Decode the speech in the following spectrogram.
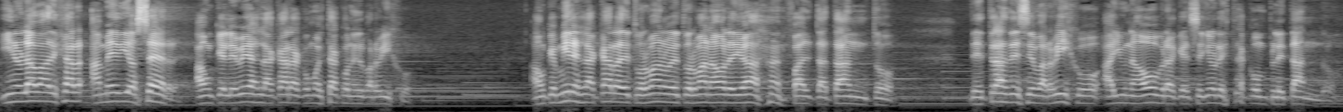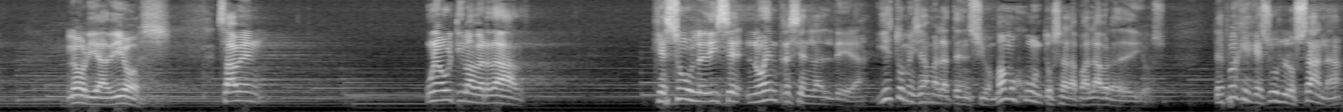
y no la va a dejar a medio hacer, aunque le veas la cara como está con el barbijo. Aunque mires la cara de tu hermano o de tu hermana ahora y digas, ah, falta tanto. Detrás de ese barbijo hay una obra que el Señor está completando. Gloria a Dios. Saben, una última verdad. Jesús le dice, no entres en la aldea. Y esto me llama la atención. Vamos juntos a la palabra de Dios. Después que Jesús lo sana,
